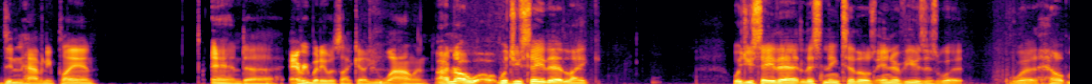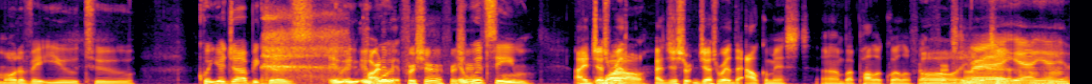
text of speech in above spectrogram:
Didn't have any plan. And uh, everybody was like, "Yo, you wildin'." I know. Would you say that like? Would you say that listening to those interviews is what what helped motivate you to quit your job? Because it, it, it Part would, of it, for sure, for it sure. It would seem I just Wow. read. I just just read The Alchemist um, by Paulo Coelho for the Oh, first time. yeah. Right. too. Yeah, yeah, yeah.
